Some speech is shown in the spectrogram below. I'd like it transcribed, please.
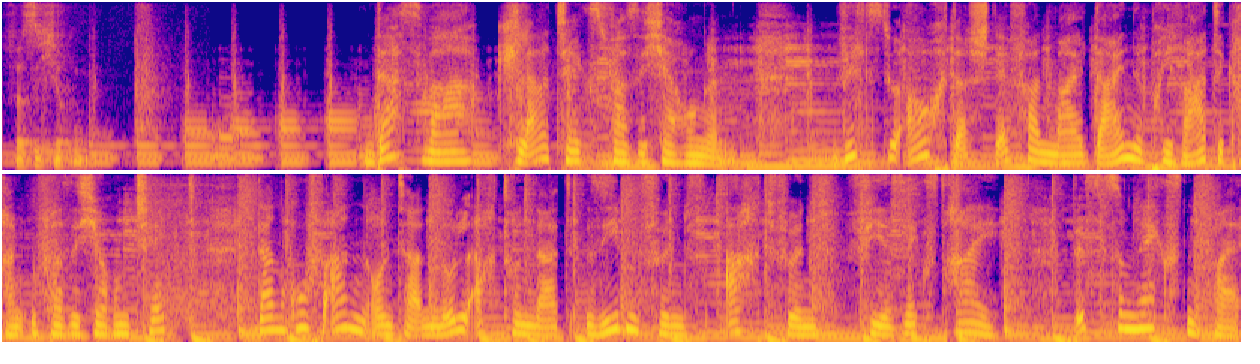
Versicherung. Das war Klartext Versicherungen. Willst du auch, dass Stefan mal deine private Krankenversicherung checkt? Dann ruf an unter 0800 7585 463. Bis zum nächsten Fall.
